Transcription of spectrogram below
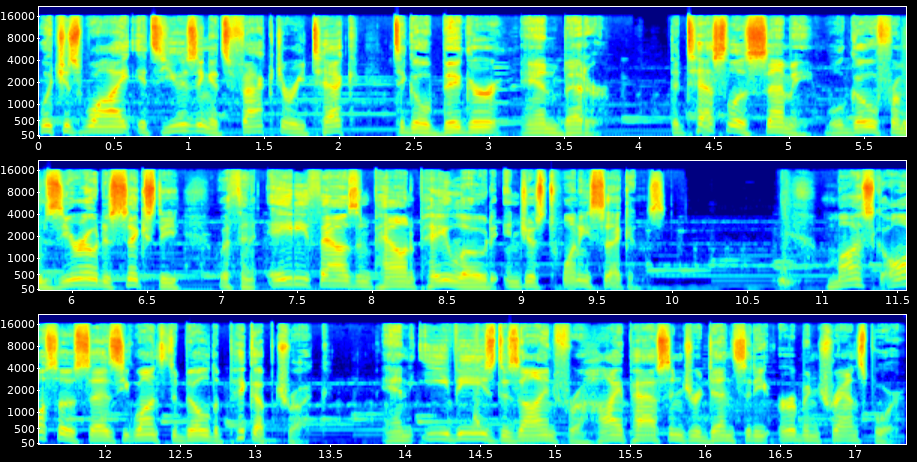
which is why it's using its factory tech to go bigger and better. The Tesla Semi will go from 0 to 60 with an 80,000 pound payload in just 20 seconds. Musk also says he wants to build a pickup truck and EVs designed for high passenger density urban transport.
